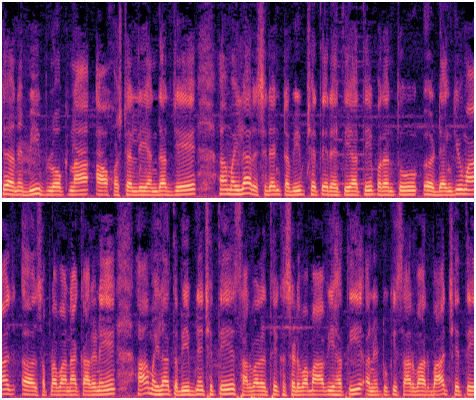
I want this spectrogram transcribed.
છે અને બી બ્લોકના આ હોસ્ટેલની અંદર જે મહિલા રેસિડેન્ટ તબીબ છે તે રહેતી હતી, પરંતુ ડેન્ગ્યુમાં સપડાવાના કારણે આ મહિલા તબીબને છે તે સારવાર અર્થે ખસેડવામાં આવી હતી અને ટૂંકી સારવાર બાદ છે તે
